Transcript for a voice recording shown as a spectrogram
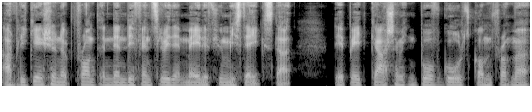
application up front, and then defensively they made a few mistakes that they paid cash. I mean, both goals come from a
